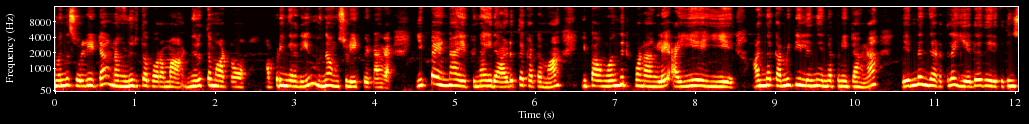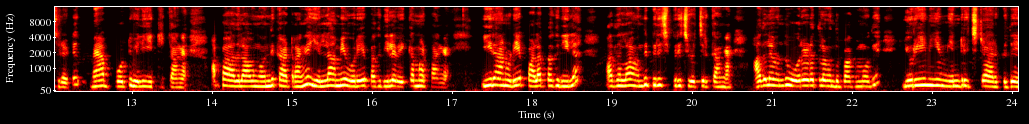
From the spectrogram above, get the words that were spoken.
நீங்கள் வந்து சொல்லிட்டா நாங்கள் நிறுத்த போகிறோமா நிறுத்த மாட்டோம். அப்படிங்கிறதையும் வந்து அவங்க சொல்லிட்டு போயிட்டாங்க. இப்போ என்ன ஆயிருக்குன்னா இது அடுத்த கட்டமாக இப்போ அவங்க வந்துட்டு போனாங்களே ஐஏஇஏ அந்த கமிட்டிலேருந்து என்ன பண்ணிட்டாங்கன்னா எந்தெந்த இடத்துல எது எது இருக்குதுன்னு சொல்லிட்டு மேப் போட்டு வெளியிட்டிருக்காங்க. அப்போ அதில் அவங்க வந்து காட்டுறாங்க எல்லாமே ஒரே பகுதியில் வைக்க மாட்டாங்க. ஈரானுடைய பல பகுதியில் அதெல்லாம் வந்து பிரித்து பிரித்து வச்சுருக்காங்க. அதில் வந்து ஒரு இடத்துல வந்து பார்க்கும்போது யுரேனியம் என்ரிச்சிட்டாக இருக்குது.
